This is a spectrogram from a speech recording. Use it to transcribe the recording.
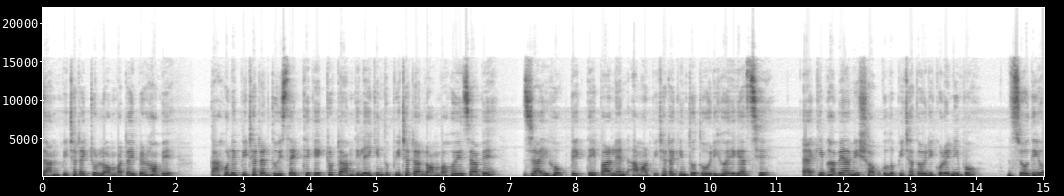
চান পিঠাটা একটু লম্বা টাইপের হবে, তাহলে পিঠাটার দুই সাইড থেকে একটু টান দিলেই কিন্তু পিঠাটা লম্বা হয়ে যাবে। যাই হোক, দেখতেই পারলেন আমার পিঠাটা কিন্তু তৈরি হয়ে গেছে। একইভাবে আমি সবগুলো পিঠা তৈরি করে নিব। যদিও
